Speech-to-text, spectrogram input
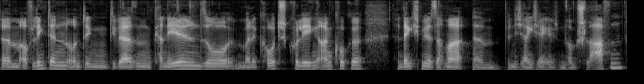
ähm, auf LinkedIn und den diversen Kanälen so meine Coach-Kollegen angucke, dann denke ich mir, sag mal, ähm, bin ich eigentlich, eigentlich nur am Schlafen?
